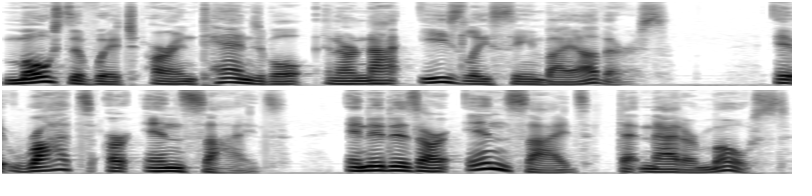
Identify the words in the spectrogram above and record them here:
most of which are intangible and are not easily seen by others. It rots our insides, and it is our insides that matter most.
